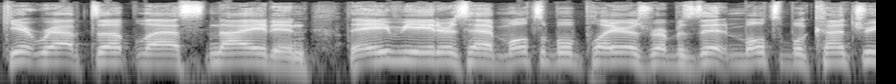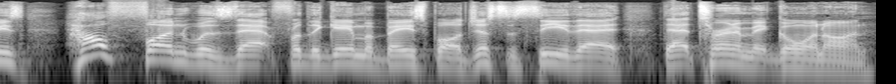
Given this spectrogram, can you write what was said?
get wrapped up last night, and the Aviators had multiple players represent multiple countries. How fun was that for the game of baseball just to see that that tournament going on?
